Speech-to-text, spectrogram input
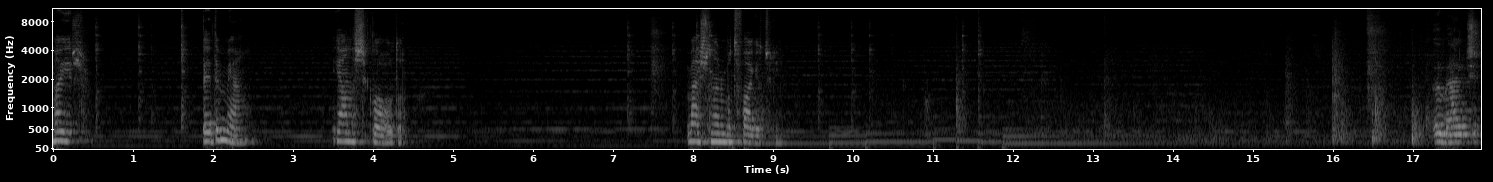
Hayır. Dedim ya. Yanlışlıkla oldu. Ben şunları mutfağa götüreyim. Ömerciğim,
